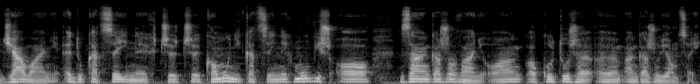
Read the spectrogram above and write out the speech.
działań edukacyjnych czy, czy komunikacyjnych mówisz o zaangażowaniu, o, o kulturze angażującej.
